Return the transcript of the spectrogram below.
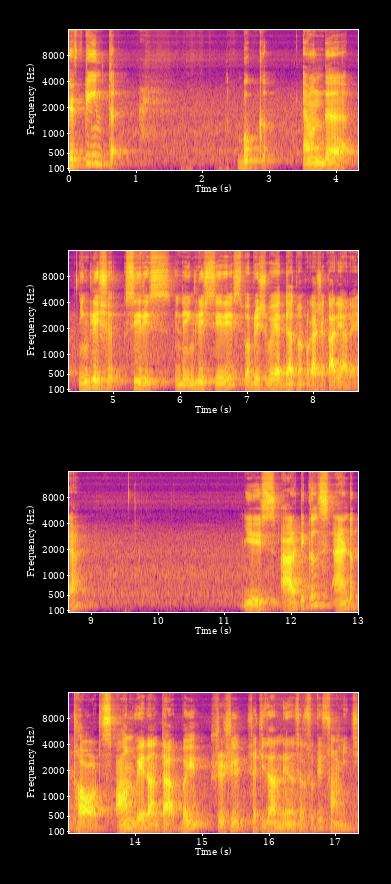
15th book among the English series, in the English series published by Adhyatma Prakasha Karyalaya, is Articles and Thoughts on Vedanta by Sri Sri Sachidananda Saraswati Swamiji.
